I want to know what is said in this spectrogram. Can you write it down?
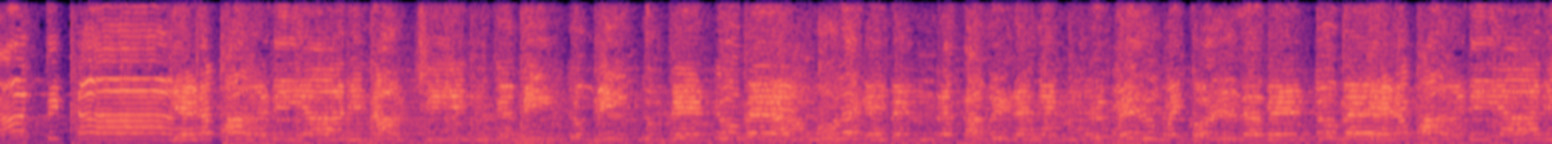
காத்திட்டார் எடப்பாடியாரின் ஆட்சி இங்கு மீண்டும் மீண்டும் வேண்டுமே. உலகை வென்ற தமிழன் என்று பெருமை கொள்ள வேண்டுமே. எடப்பாடியார்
